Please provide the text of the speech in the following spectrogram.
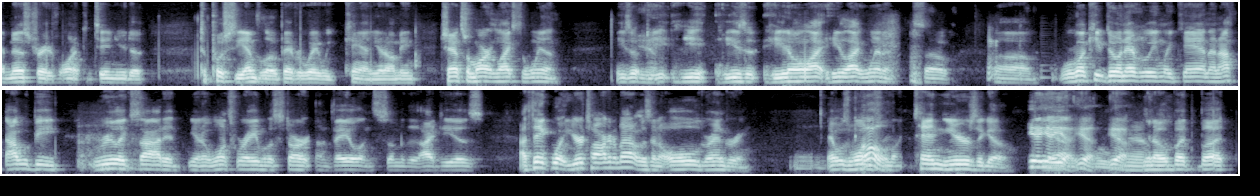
administrators want to continue to to push the envelope every way we can. You know, I mean, Chancellor Martin likes to win. He's a yeah. he, he he's a, he don't like he like winning. So uh, we're going to keep doing everything we can, and I, I would be really excited. You know, once we're able to start unveiling some of the ideas. I think what you're talking about was an old rendering. It was one oh. from like ten years ago. Yeah, yeah, yeah, yeah, yeah. yeah. You know, but but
